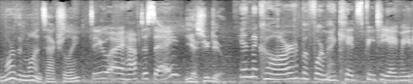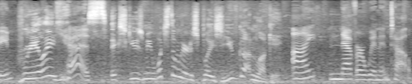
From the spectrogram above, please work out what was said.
More than once, actually. Do I have to say? Yes, you do. In the car before my kids' PTA meeting. Really? Yes. Excuse me, what's the weirdest place you've gotten lucky? I never win and tell.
